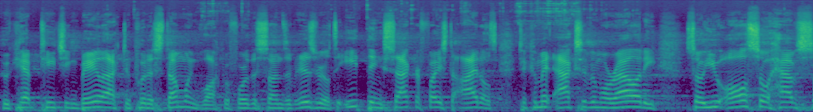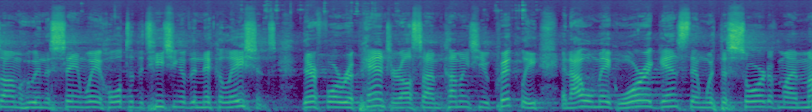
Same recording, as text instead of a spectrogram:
who kept teaching Balak to put a stumbling block before the sons of Israel, to eat things sacrificed to idols, to commit acts of immorality. So you also have some who, in the same way, hold to the teaching of the Nicolaitans. Therefore, repent, or else I'm coming to you quickly, and I will make war against them with the sword of my mouth.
